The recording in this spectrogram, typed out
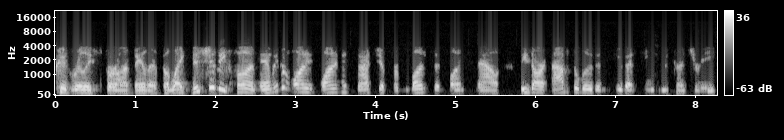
could really spur on Baylor. But like this should be fun, man. We've been wanting wanting this matchup for months and months now. These are absolute two best teams in the country.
